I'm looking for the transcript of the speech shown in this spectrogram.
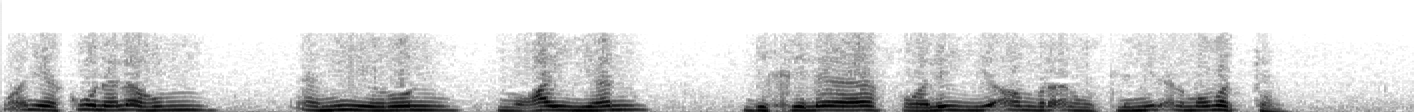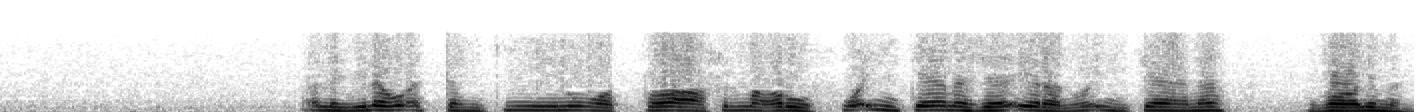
وأن يكون لهم أمير معين بخلاف ولي أمر المسلمين الممكن الذي له التمكين والطاعة في المعروف وإن كان جائرا وإن كان ظالما.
